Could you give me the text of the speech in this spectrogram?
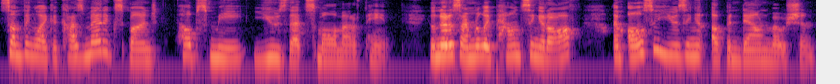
something like a cosmetic sponge helps me use that small amount of paint. You'll notice I'm really pouncing it off. I'm also using an up and down motion.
